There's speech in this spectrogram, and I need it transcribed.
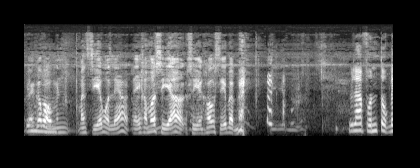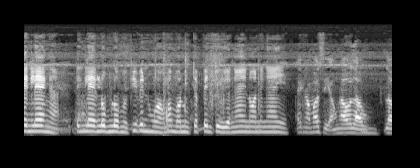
เป็นแต่ก็บอกมันมันเสียหมดแล้ว แต่คำว่าเสียเสียงเขาเสียแบบไหน เวลาฝนตกแรงๆอะแรงๆลมๆอะพี่เป็นห่วงว่าหมอหนุ่มจะเป็นอยู่ยังไงนอนยังไง ไอ้คำว่าเสียของเขาเราอืมเรา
